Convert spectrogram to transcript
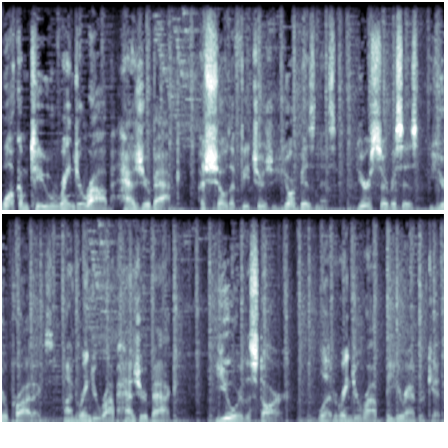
Welcome to Ranger Rob Has Your Back, a show that features your business, your services, your products. On Ranger Rob Has Your Back, you are the star. Let Ranger Rob be your advocate.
